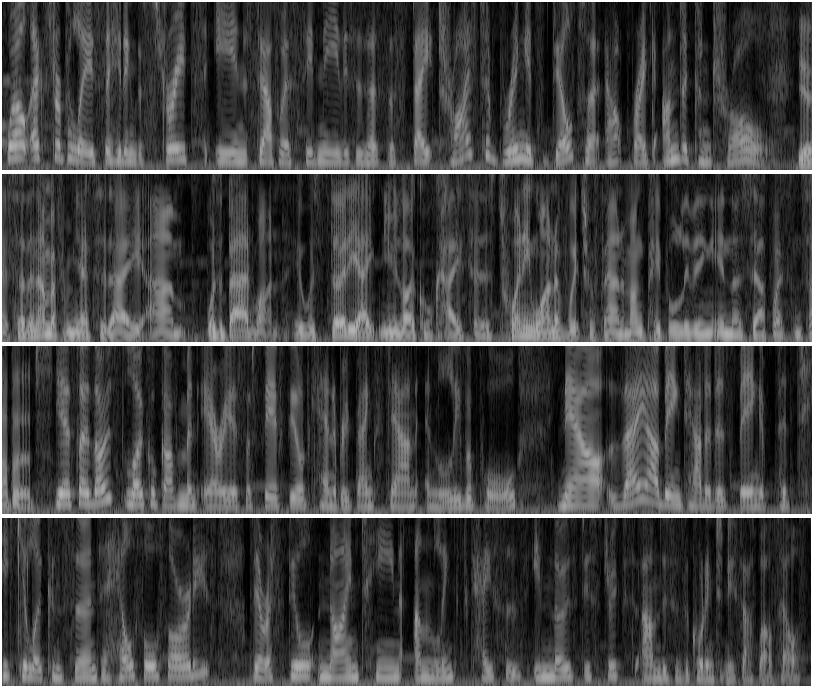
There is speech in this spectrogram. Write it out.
Well, extra police are hitting the streets in southwest Sydney. This is as the state tries to bring its Delta outbreak under control. Yeah, so the number from yesterday um, was a bad one. It was 38 new local cases, 21 of which were found among people living in those southwestern suburbs. Yeah, so those local government areas are Fairfield, Canterbury, Bankstown, and Liverpool. Now, they are being touted as being of particular concern to health authorities. There are still 19 unlinked cases in those districts. Um, this is according to New South Wales Health.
